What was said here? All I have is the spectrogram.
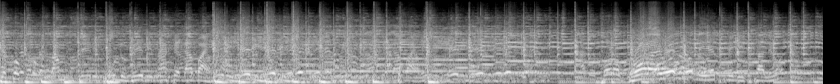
દેખો કલ્લે લામ શેરી, ફૂલ વેરી નાખે ડાબા હેરી હેરી હેરી હેરી ડાબા હેરી હેરી હેરી. થોડો ઘોળ આવ્યો ને એક મિનિટ ખાલી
